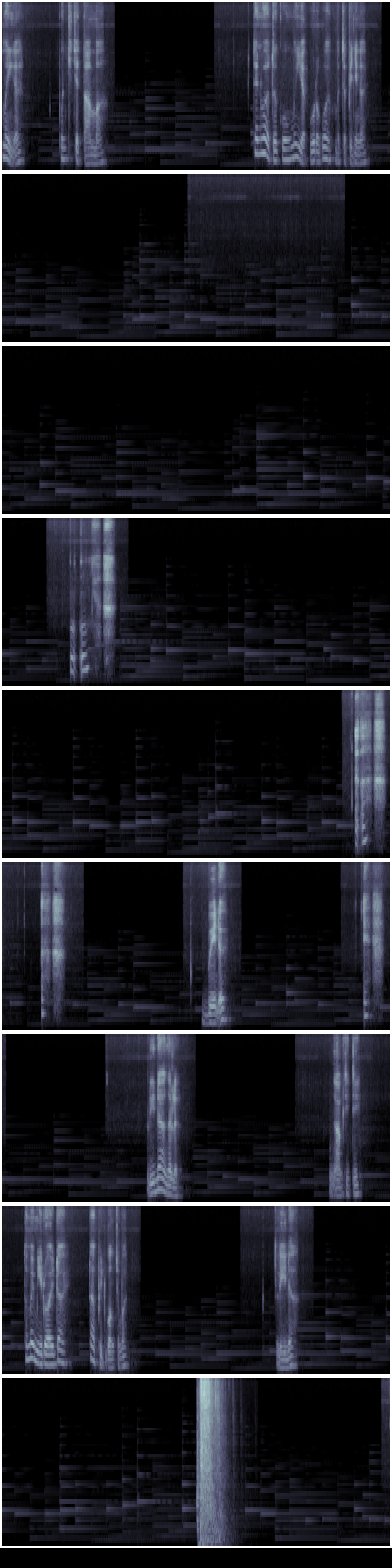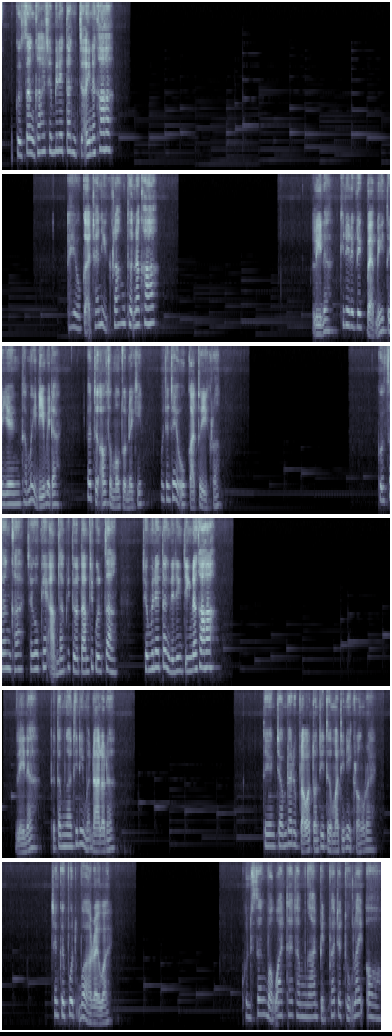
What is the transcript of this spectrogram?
ไม่งั้นผลที่จะตามมาฉันว่าเธอคงไม่อยากรู้หรอกว่ามันจะเป็นยังไง อืมอืมเอ่อ ถ้าไม่มีรอยได้ น่าผิดหวังจังมั้ยลีน่าคุณสังคะฉันไม่ได้ตั้งใจนะคะ ให้โอกาสฉันอีกครั้งเถอะนะคะ ลีนะคิดได้เล็กๆ แบบนี้แต่ยังทำไม่ดีไม่ได้แล้วเธอเอาสมองส่วนไหนคิด ว่าฉันจะให้โอกาสเธออีกครั้งคุณสังคะฉันก็แค่อาบน้ำให้เธอตามที่คุณสั่ง ฉันไม่ได้ตั้งใจจริง ๆ นะคะลีนะเธอทำงานที่นี่มานานแล้วนะ เธอยังจำได้หรือเปล่าว่าตอนที่เธอมาที่นี่ครั้งแรก ฉันเคยพูดว่าอะไรไว้ คุณเซิ่งบอกว่าถ้าทำงานผิดพลาดจะถูกไล่ออก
